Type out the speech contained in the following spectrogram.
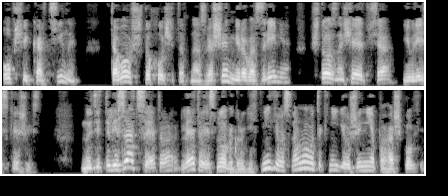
общей картины того, что хочет от нас Гашем, мировоззрение, что означает вся еврейская жизнь. Но детализация этого, для этого есть много других книг, в основном это книги уже не по Гашкохе,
